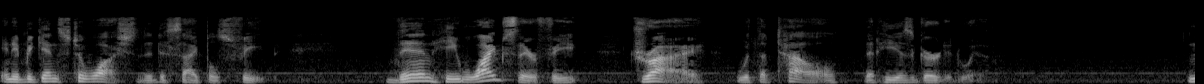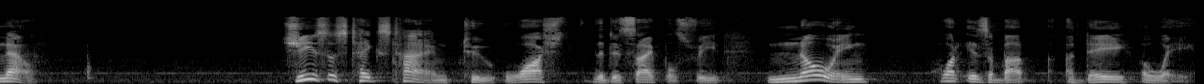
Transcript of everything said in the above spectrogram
and he begins to wash the disciples' feet. Then he wipes their feet dry with the towel that he is girded with. Now, Jesus takes time to wash the disciples' feet, knowing what is about a day away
